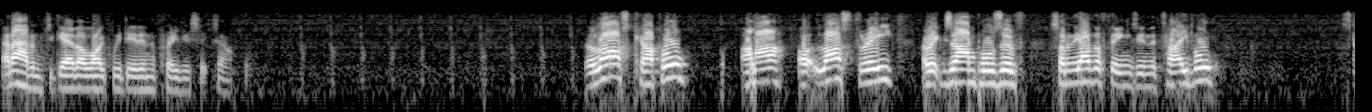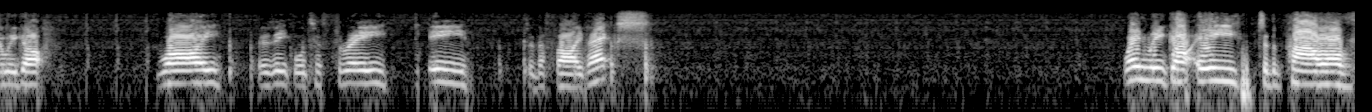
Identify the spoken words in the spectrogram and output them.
and add them together like we did in the previous example. The last couple are, last three are examples of some of the other things in the table. So we got y is equal to 3e to the 5x. When we got e to the power of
